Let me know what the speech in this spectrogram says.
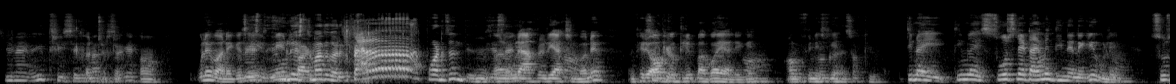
three nine है थ्री सेकेन्ड मात्र छ क्या अँ, उसले भनेको चाहिँ पढ्छ नि त्यो। आफ्नो रियाक्सन भन्यो अनि फेरि। अर्को क्लिपमा गइहाल्यो कि फिनिस सक्यो। तिमीलाई तिमीलाई सोच्ने टाइमै दिँदैन कि उसले। सोच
